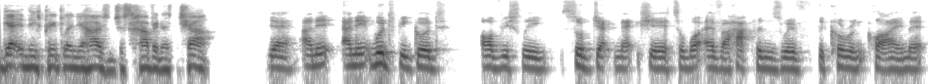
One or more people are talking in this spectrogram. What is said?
getting these people in your house and just having a chat. Yeah, and it and it would be good, obviously, subject next year to whatever happens with the current climate,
